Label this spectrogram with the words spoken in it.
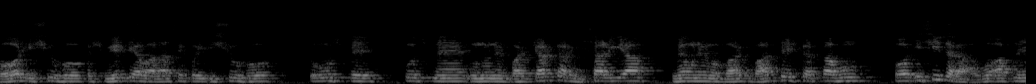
और इशू हो, कश्मीर के हवाला से कोई इशू हो तो उस पर उसमें उन्होंने बढ़ चढ़ कर हिस्सा लिया। मैं उन्हें मुबारकबाद पेश करता हूँ और इसी तरह वो अपनी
